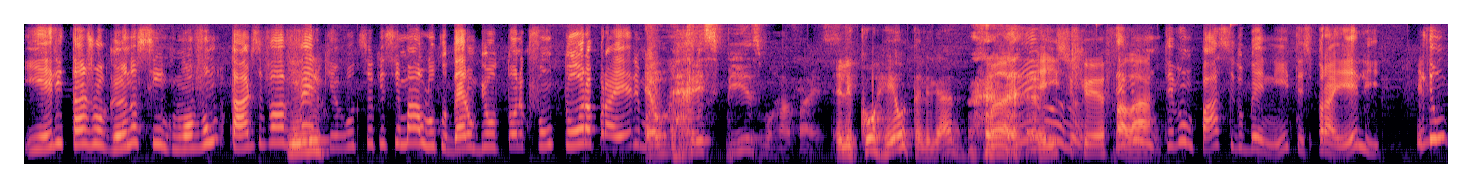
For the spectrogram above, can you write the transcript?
e ele tá jogando assim, com uma vontade. Você fala, velho, o ele... que aconteceu com esse maluco? Deram um biotônico fontora pra ele, mano. É o crespismo, rapaz. Ele correu, tá ligado? Mano, é, é isso que eu ia falar. Teve um, teve um passe do Benítez pra ele. Ele deu um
